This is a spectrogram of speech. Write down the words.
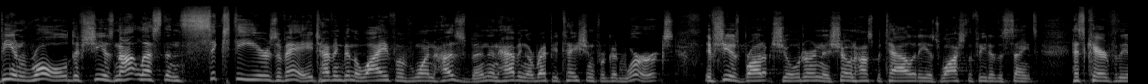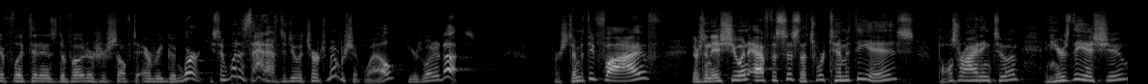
be enrolled if she is not less than 60 years of age, having been the wife of one husband and having a reputation for good works, if she has brought up children, has shown hospitality, has washed the feet of the saints, has cared for the afflicted, and has devoted herself to every good work. You say, what does that have to do with church membership? Well, here's what it does. 1 Timothy 5, there's an issue in Ephesus. That's where Timothy is. Paul's writing to him. And here's the issue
